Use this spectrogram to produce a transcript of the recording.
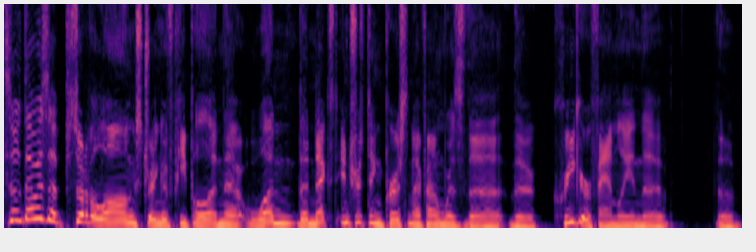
so there was a sort of a long string of people, and the one, the next interesting person I found was the the Krieger family, and the the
